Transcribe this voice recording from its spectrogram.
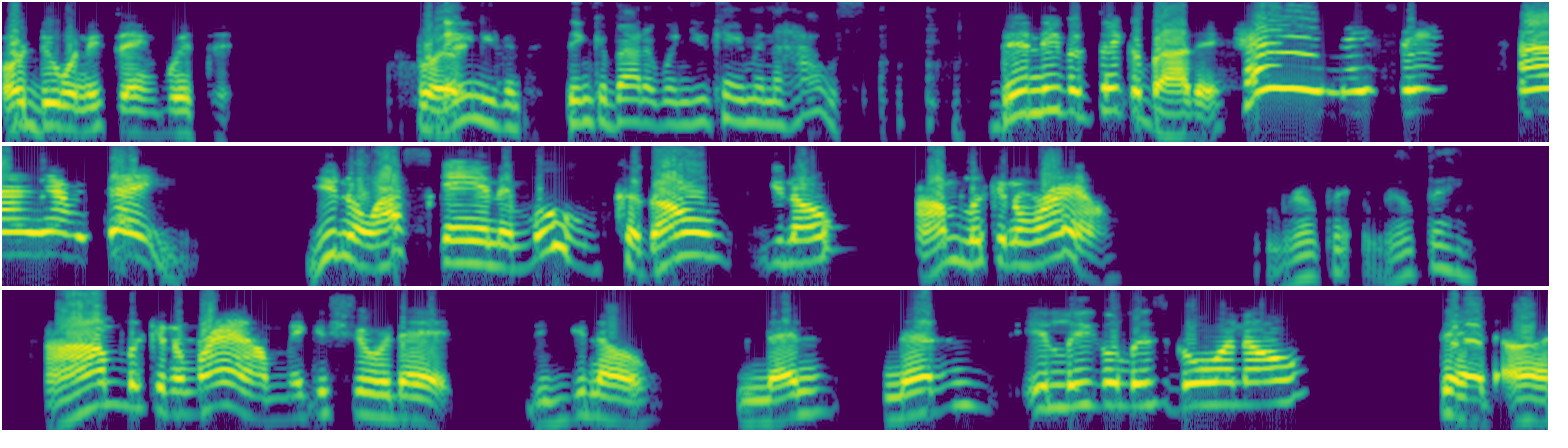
or do anything with it. But they didn't even think about it when you came in the house. Didn't even think about it. Hey, Nisi, and everything. You know, I scan and move because I don't, you know, I'm looking around. Real, thing. real thing. I'm looking around, making sure that you know nothing nothing illegal is going on, that uh,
